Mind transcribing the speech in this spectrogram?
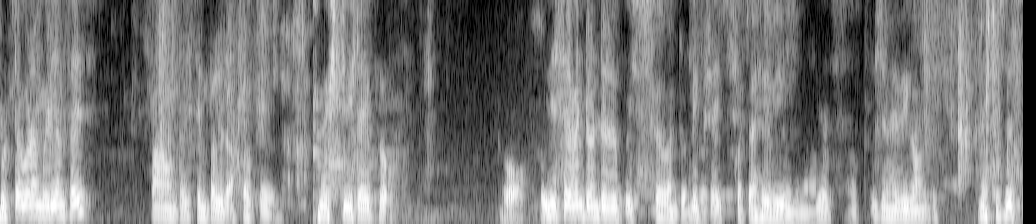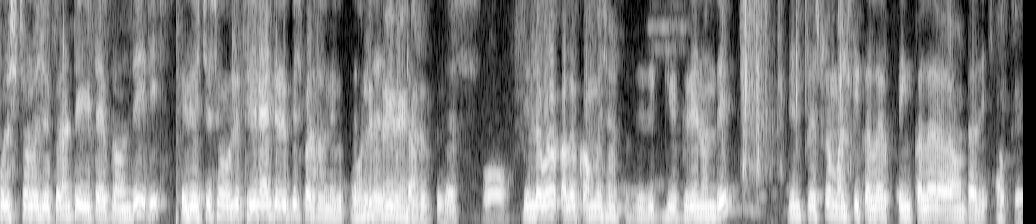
బుట్ట కూడా మీడియం సైజ్ బాగుంటుంది సింపుల్గా. ఓకే నెక్స్ట్ ఈ టైప్లో. వావ్ ఇది seven twenty rupees seven twenty size కొంచెం హెవీ ఉంది కొంచెం హెవీగా ఉంది. నెక్స్ట్ వచ్చేసి ఫుల్ స్టోన్లో చెప్పారంటే ఈ టైప్లో ఉంది. ఇది ఇది వచ్చేసి ఓన్లీ త్రీ నైన్టీ రూపీస్ పడుతుంది మీకు. దీంట్లో కూడా కలర్ కాంబినేషన్ వస్తుంది. ఇది గ్రీన్ ఉంది. దీని ప్లేస్లో మల్టీ కలర్ పింక్ కలర్ అలా ఉంటుంది. ఓకే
